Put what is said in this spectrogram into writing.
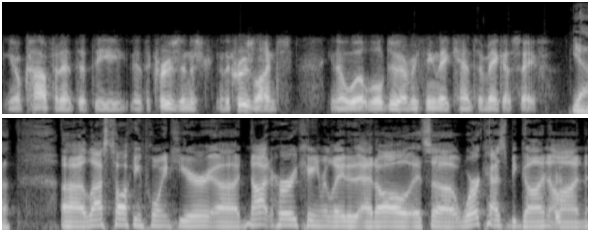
you know confident that the that the cruise industry the cruise lines you know will will do everything they can to make us safe. Yeah. Uh, last talking point here, uh, not hurricane related at all. It's uh, work has begun on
